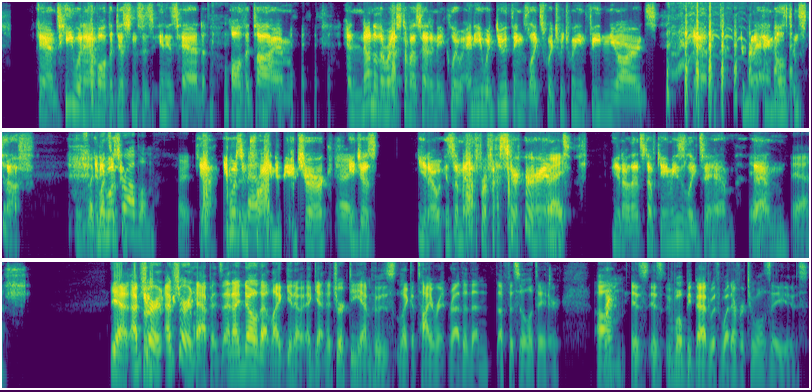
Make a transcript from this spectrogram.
and he would have all the distances in his head all the time, and none of the rest of us had any clue. And he would do things like switch between feet and yards, and different angles and stuff. it's like And what's the problem? Right. Yeah, he What's wasn't trying to be a jerk. Right. He just, you know, is a math professor, and Right. you know that stuff came easily to him. Yeah. And Yeah. Yeah, I'm sure. I'm sure it happens, and I know that, like you know, again, a jerk DM who's like a tyrant rather than a facilitator, um, Right. is is will be bad with whatever tools they use.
